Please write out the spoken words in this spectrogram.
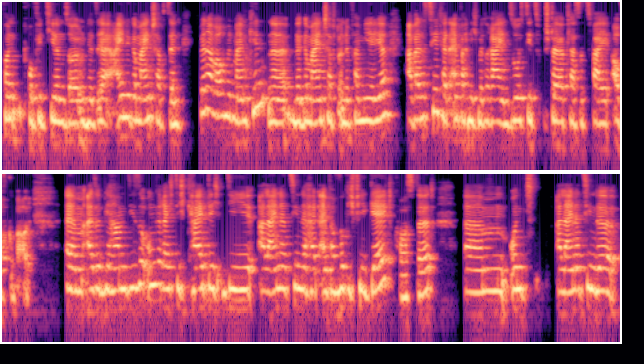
von profitieren soll und wir sehr eine Gemeinschaft sind. Ich bin aber auch mit meinem Kind eine, eine Gemeinschaft und eine Familie, aber das zählt halt einfach nicht mit rein. So ist die Steuerklasse 2 aufgebaut. Ähm, also wir haben diese Ungerechtigkeit, die, die Alleinerziehende halt einfach wirklich viel Geld kostet. Ähm, und Alleinerziehende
